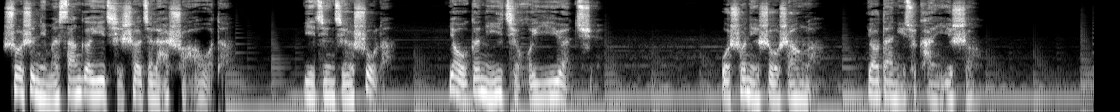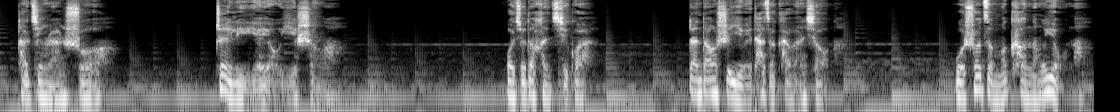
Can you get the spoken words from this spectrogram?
说是你们三个一起设计来耍我的。已经结束了，要我跟你一起回医院去。我说你受伤了，要带你去看医生。他竟然说，这里也有医生啊！我觉得很奇怪，但当时以为他在开玩笑呢。我说怎么可能有呢？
